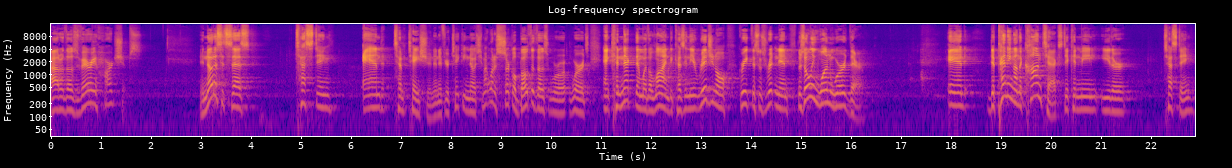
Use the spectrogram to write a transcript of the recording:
out of those very hardships. And notice it says testing and temptation. And if you're taking notes, you might want to circle both of those wor- words and connect them with a line because in the original Greek this was written in, there's only one word there. And depending on the context, it can mean either testing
